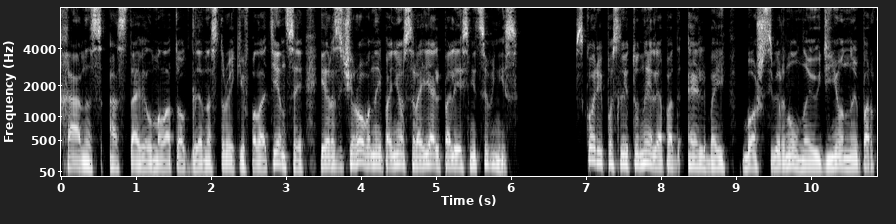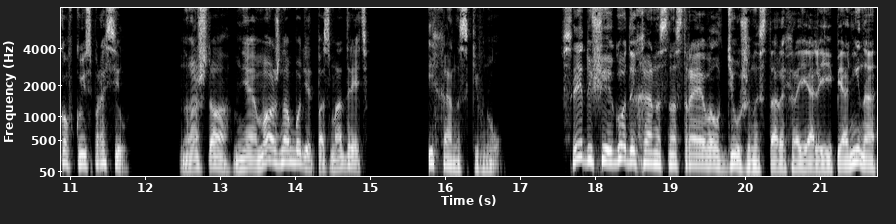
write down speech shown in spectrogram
Ханнес оставил молоток для настройки в полотенце и разочарованный понес рояль по лестнице вниз. Вскоре после туннеля под Эльбой Бош свернул на уединенную парковку и спросил. «Ну что, мне можно будет посмотреть?» И Ханнес кивнул. В следующие годы Ханнес настраивал дюжины старых роялей и пианино,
